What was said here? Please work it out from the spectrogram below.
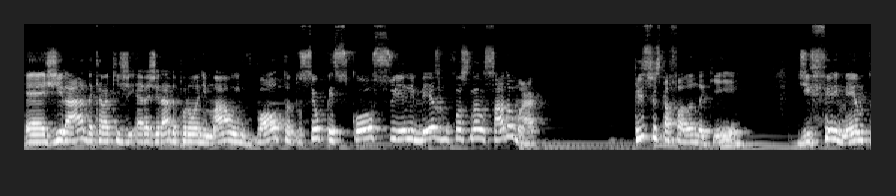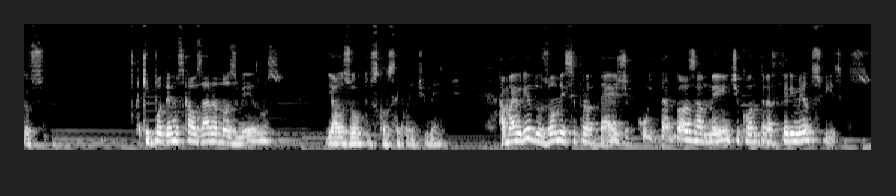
é, girada, aquela que era girada por um animal em volta do seu pescoço e ele mesmo fosse lançado ao mar. Cristo está falando aqui de ferimentos que podemos causar a nós mesmos e aos outros, consequentemente. A maioria dos homens se protege cuidadosamente contra ferimentos físicos.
